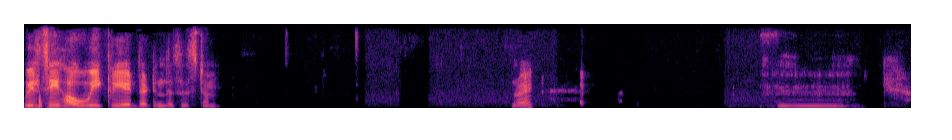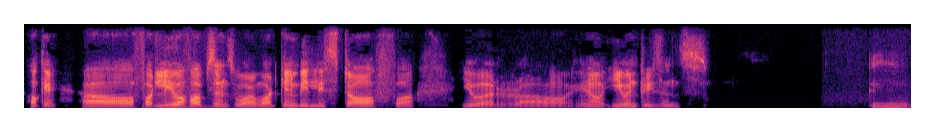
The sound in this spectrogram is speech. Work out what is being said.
we'll see how we create that in the system, right? Mm, Okay, uh, for leave of absence, what, what can be list of uh, your, uh, you know, event reasons? Mm,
